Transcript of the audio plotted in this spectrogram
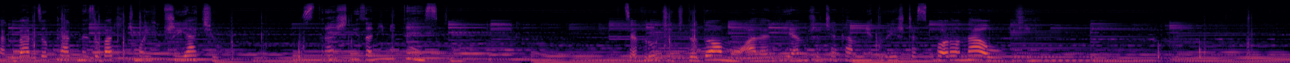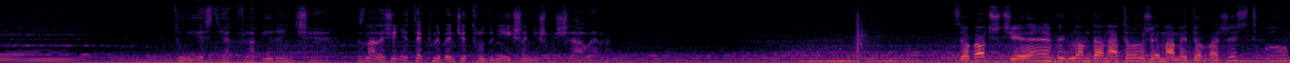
Tak bardzo pragnę zobaczyć moich przyjaciół. Strasznie za nimi tęsknię. Chcę wrócić do domu, ale wiem, że czeka mnie tu jeszcze sporo nauki. Tu jest jak w labiryncie. Znalezienie Tekny będzie trudniejsze niż myślałem. Zobaczcie, wygląda na to, że mamy towarzystwo.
